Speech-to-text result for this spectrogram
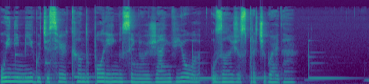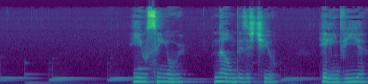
o inimigo te cercando, porém o Senhor já enviou os anjos para te guardar. E o Senhor não desistiu. Ele envia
